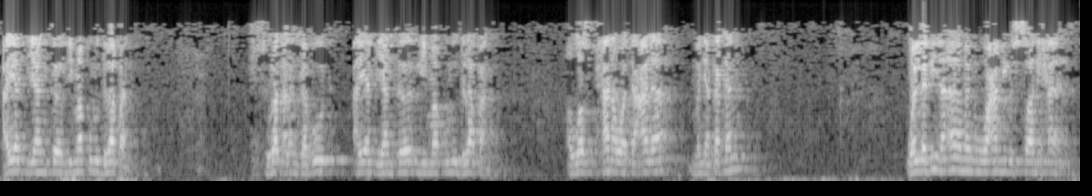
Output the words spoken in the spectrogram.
ayat yang ke-58. Surat Al-Ankabut ayat yang ke-58. Allah Subhanahu wa taala menyatakan Walladzina amanu wa 'amilus salihat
